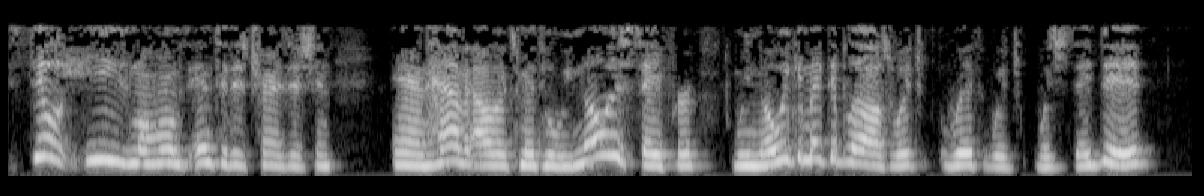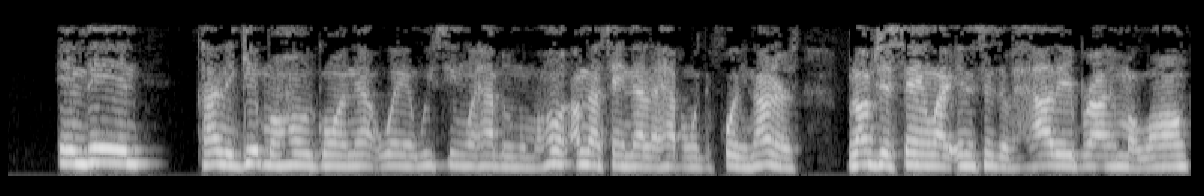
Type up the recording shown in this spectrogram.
still ease Mahomes into this transition and have Alex Smith, who we know is safer. We know we can make the playoffs with, with which which they did, and then kind of get Mahomes going that way. And we've seen what happened with Mahomes. I'm not saying that happened with the 49ers, but I'm just saying like in the sense of how they brought him along,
